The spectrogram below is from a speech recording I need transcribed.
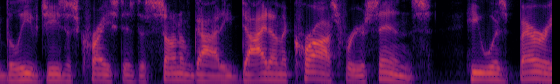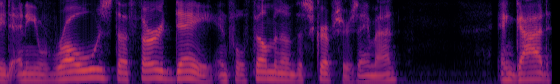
You believe Jesus Christ is the Son of God. He died on the cross for your sins. He was buried and he rose the third day in fulfillment of the scriptures. Amen. And God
